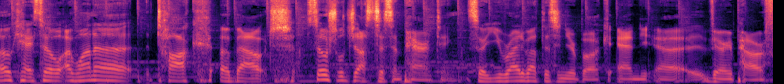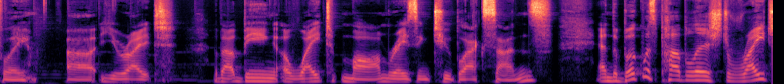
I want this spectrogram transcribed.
Okay, so I want to talk about social justice and parenting. So you write about this in your book, and uh, very powerfully, uh, you write about being a white mom raising two black sons. And the book was published right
